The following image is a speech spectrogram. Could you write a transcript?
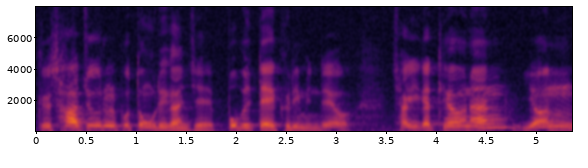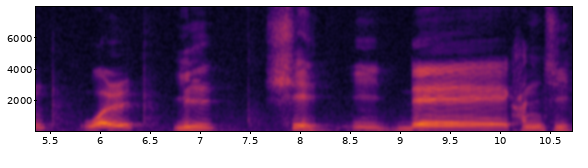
그 사주를 보통 우리가 이제 뽑을 때 그림인데요. 자기가 태어난 연, 월, 일, 시, 이 네 간지,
